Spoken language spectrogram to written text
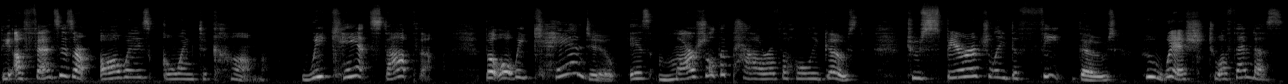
The offenses are always going to come. We can't stop them. But what we can do is marshal the power of the Holy Ghost to spiritually defeat those who wish to offend us.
